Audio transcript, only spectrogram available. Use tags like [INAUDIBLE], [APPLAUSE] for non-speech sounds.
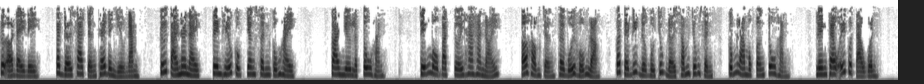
cứ ở đây đi, ta đợi xa trận thế đã nhiều năm, cứ tại nơi này, tìm hiểu cuộc nhân sinh cũng hay, coi như là tu hành. Triển Mộ bạch cười ha ha nói, ở hồng trận, thời buổi hỗn loạn, có thể biết được một chút đời sống chúng sinh, cũng là một phần tu hành. Liền theo ý của Tào Quỳnh.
